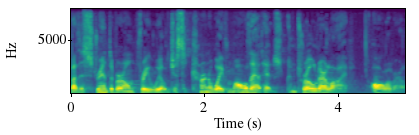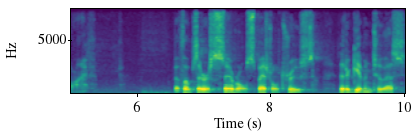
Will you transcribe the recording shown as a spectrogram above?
by the strength of our own free will just to turn away from all that has controlled our life, all of our life. But, folks, there are several special truths that are given to us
